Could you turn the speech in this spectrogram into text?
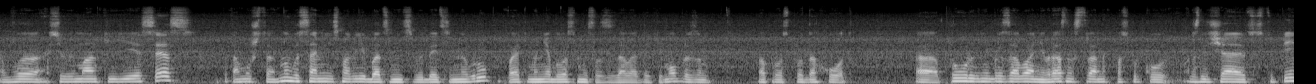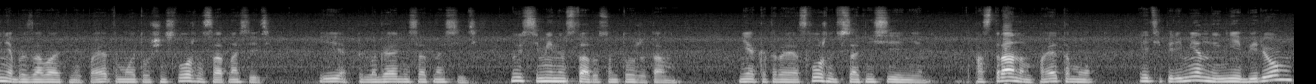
в сервоманке ESS, потому что ну, вы сами не смогли бы оценить свою деятельную группу, поэтому не было смысла задавать таким образом вопрос про доход. А, про уровень образования в разных странах, поскольку различаются ступени образовательные, поэтому это очень сложно соотносить и предлагаю не соотносить. Ну и с семейным статусом тоже там некоторая сложность в соотнесении по странам, поэтому эти переменные не берем,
